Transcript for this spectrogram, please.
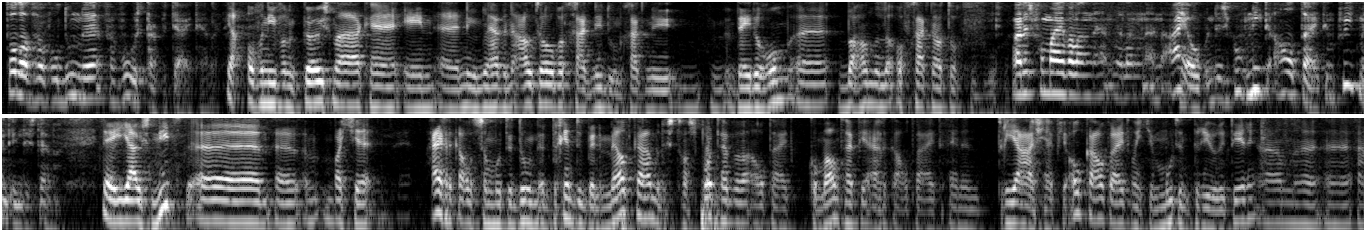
totdat we voldoende vervoerscapaciteit hebben. Ja, of in ieder geval een keus maken in, uh, nu, nu hebben we een auto, wat ga ik nu doen? Ga ik nu wederom uh, behandelen of ga ik nou toch vervoeren? Maar dat is voor mij wel een, wel een, een eye-opener, dus ik hoef niet altijd een treatment in te stellen. Nee, juist niet. Uh, wat je eigenlijk altijd zou moeten doen. Het begint natuurlijk bij de meldkamer, dus transport hebben we altijd, command heb je eigenlijk altijd en een triage heb je ook altijd, want je moet een prioritering aan, uh, uh,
